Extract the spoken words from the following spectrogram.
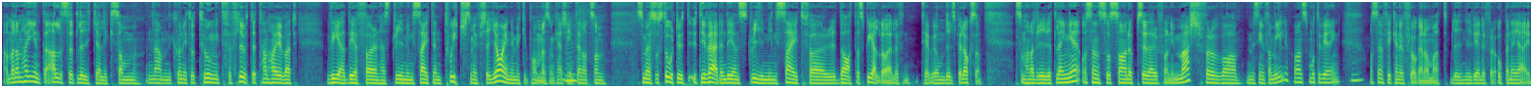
Ja, men han har ju inte alls ett lika liksom, namnkunnigt och tungt förflutet. Han har ju varit vd för den här streaming-sajten Twitch som i och för sig jag är inne mycket på men som kanske mm. inte är något som, som är så stort ute ut i världen. Det är en streaming-sajt för dataspel då, eller tv och mobilspel också som han har drivit länge och sen så sa han upp sig därifrån i mars för att vara med sin familj, var hans motivering. Mm. Och sen fick han nu frågan om att bli ny vd för OpenAI.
